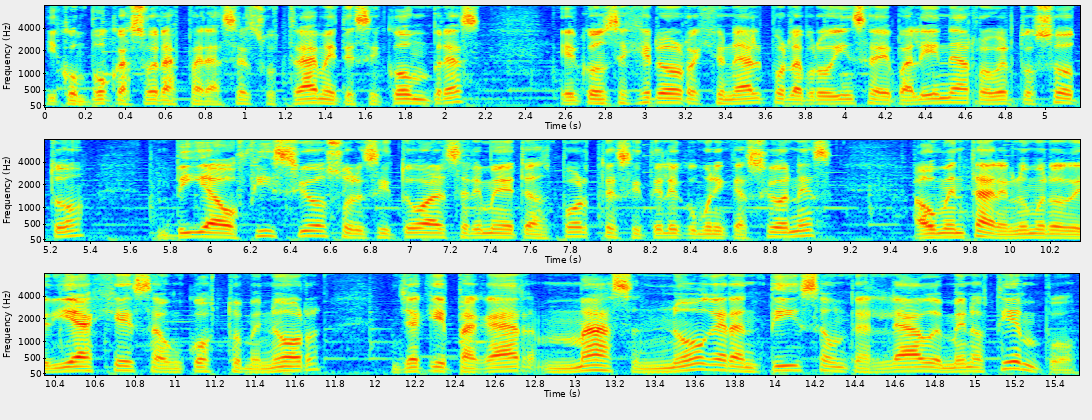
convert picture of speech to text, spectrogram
y con pocas horas para hacer sus trámites y compras, el consejero regional por la provincia de Palena, Roberto Soto, vía oficio solicitó al CRM de Transportes y Telecomunicaciones aumentar el número de viajes a un costo menor, ya que pagar más no garantiza un traslado en menos tiempo.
